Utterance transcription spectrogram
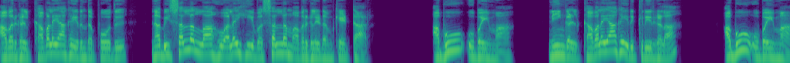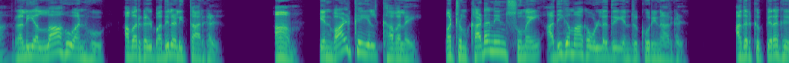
அவர்கள் கவலையாக இருந்தபோது நபி சல்லல்லாஹு அலைஹி வசல்லம் அவர்களிடம் கேட்டார் அபூ உபைமா நீங்கள் கவலையாக இருக்கிறீர்களா? அபூ உபைமா ரலியல்லாஹு அன்ஹு அவர்கள் பதிலளித்தார்கள். ஆம் என் வாழ்க்கையில் கவலை மற்றும் கடனின் சுமை அதிகமாக உள்ளது என்று கூறினார்கள். அதற்குப் பிறகு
